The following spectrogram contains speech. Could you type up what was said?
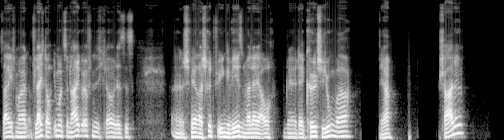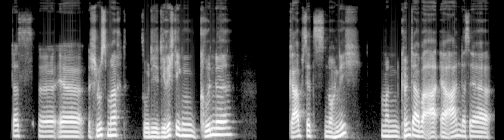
sage ich mal. Vielleicht auch emotional geöffnet. Ich glaube, das ist ein schwerer Schritt für ihn gewesen, weil er ja auch der, der Kölsche Jung war. Ja, schade, dass äh, er Schluss macht. So die, die richtigen Gründe gab es jetzt noch nicht. Man könnte aber erahnen, dass er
